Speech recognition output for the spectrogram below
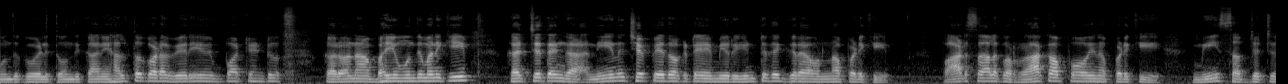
ముందుకు వెళుతోంది. కానీ హెల్త్ కూడా వెరీ ఇంపార్టెంట్ కరోనా భయం ఉంది మనకి. ఖచ్చితంగా నేను చెప్పేది ఒకటే మీరు ఇంటి దగ్గర ఉన్నప్పటికీ పాఠశాలకు రాకపోయినప్పటికీ మీ సబ్జెక్టు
